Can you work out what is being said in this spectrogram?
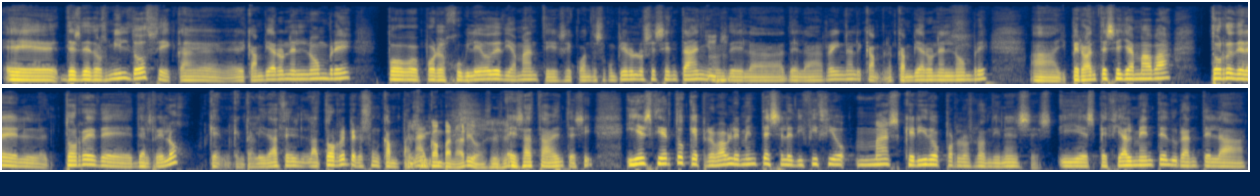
Eh, desde 2012 ca- eh, cambiaron el nombre por, por el jubileo de diamantes. Eh, Cuando se cumplieron los 60 años de, la, de la reina, le cam- le cambiaron el nombre. a- pero antes se llamaba Torre del, Torre de- del Reloj, que, que en realidad es la torre, pero es un Es campanario. un campanario, sí, sí. Exactamente, sí. Y es cierto que probablemente es el edificio más querido por los londinenses y especialmente durante la,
